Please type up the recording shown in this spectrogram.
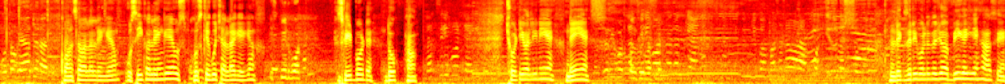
वो तो गया सर कौन सा वाला लेंगे हम? उसी का लेंगे या उस, उसके कुछ अलग है क्या? स्पीड बोट स्पीड बोट है दो हाँ। छोटी वाली नहीं है? नहीं है। बोट कौन सी मतलब लग्जरी बोले तो जो अभी गई है यहाँ से।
